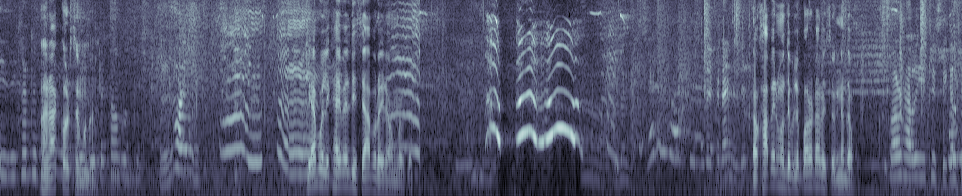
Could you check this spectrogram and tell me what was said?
এই যেখানে রাগ করছে মনে হয়। কে বলে খাইবার দিছে? আবার এরকম করতে দাও খাপের মধ্যে বলে পরোটা রয়েছে কিনা দাও। পরোটার ই থুইছি কালকে।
